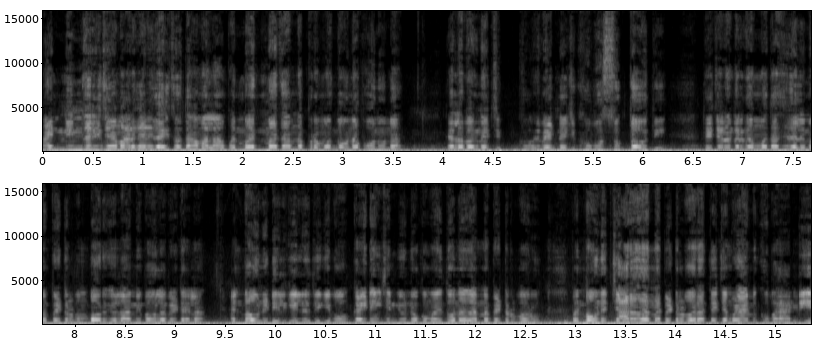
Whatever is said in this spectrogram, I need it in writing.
आणि निमजरीच्या मार्गाने जायचं होतं आम्हाला पण मधमाच आमना प्रमोद भाऊना फोन होणार त्याला बघण्याची भेटण्याची खूप उत्सुकता होती. त्याच्यानंतर गंमत असे झाले मग पेट्रोल पंपावर गेलो आम्ही भाऊला भेटायला. आणि भाऊने डील केली होती की भाऊ काही टेन्शन घेऊ नको म्हणजे दोन हजार ना पेट्रोल भरू. पण भाऊने चार हजार ना पेट्रोल भरा त्याच्यामुळे आम्ही खूप हॅपी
